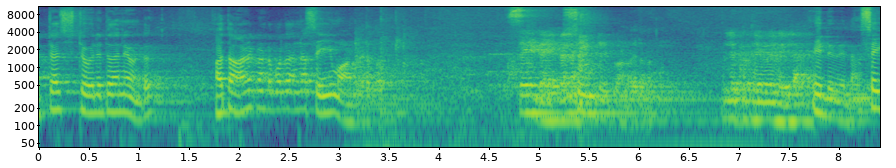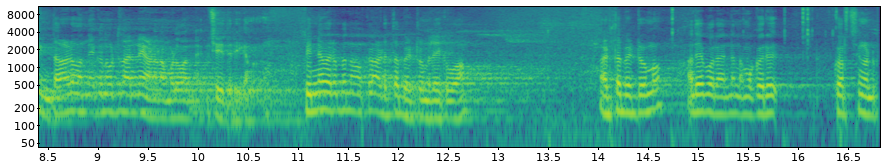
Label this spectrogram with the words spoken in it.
അറ്റാച്ച് ടോയ്ലറ്റ് തന്നെയുണ്ട്. അത് താഴെ കണ്ട പോലെ തന്നെ സെയിം ആണ് വരുന്നത്. സെയിം ടൈപ്പ് ടൈപ്പാണ് വരുന്നത്. ഇല്ല. ഇല്ല ഇല്ല സെയിം താഴെ വന്നേക്കുന്നോട്ട് തന്നെയാണ് നമ്മൾ വന്ന് ചെയ്തിരിക്കുന്നത്. പിന്നെ വരുമ്പോൾ നമുക്ക് അടുത്ത ബെഡ്റൂമിലേക്ക് പോവാം. അടുത്ത ബെഡ്റൂമും അതേപോലെ തന്നെ നമുക്കൊരു കുറച്ചും കൊണ്ട്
